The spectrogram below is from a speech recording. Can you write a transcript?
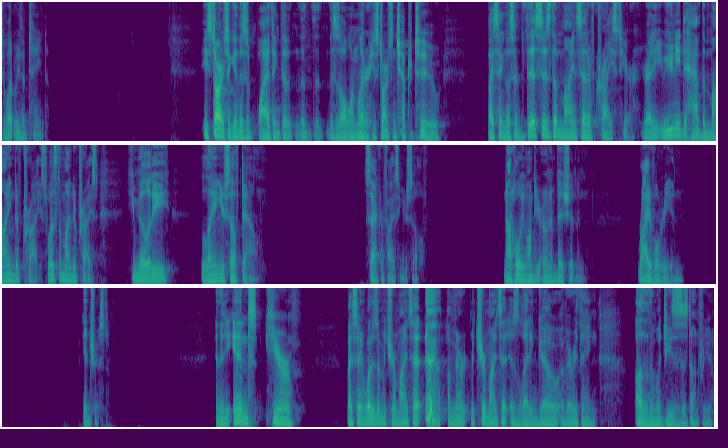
to what we've obtained. He starts again. This is why I think the, the, the this is all one letter. He starts in chapter two by saying, "Listen, this is the mindset of Christ here. You ready? You need to have the mind of Christ. What is the mind of Christ? Humility, laying yourself down, sacrificing yourself, not holding on to your own ambition and rivalry and interest. And then he ends here by saying, What is a mature mindset? a mature mindset is letting go of everything other than what Jesus has done for you.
